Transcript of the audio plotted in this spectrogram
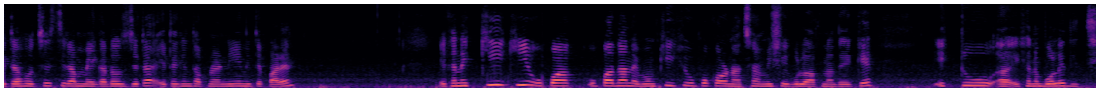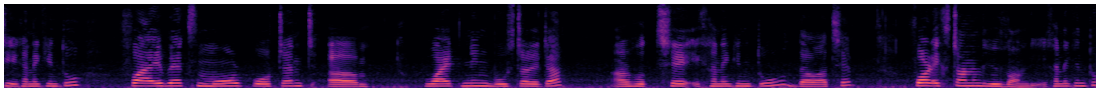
এটা হচ্ছে সিরাম মেগাডোজ যেটা, এটা কিন্তু আপনারা নিয়ে নিতে পারেন। এখানে কি কি উপা, উপাদান এবং কি কি উপকরণ আছে আমি সেগুলো আপনাদেরকে একটু এখানে বলে দিচ্ছি। এখানে কিন্তু five X more potent whitening booster এটা। আর হচ্ছে এখানে কিন্তু দেওয়া আছে ফর এক্সটার্নাল ইউজ অনলি এখানে কিন্তু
